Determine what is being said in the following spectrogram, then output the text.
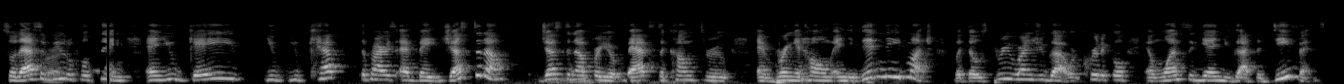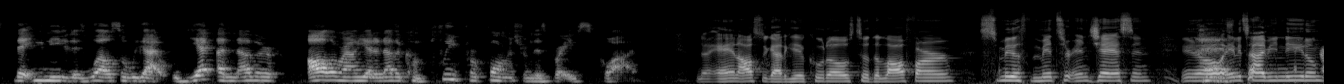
So that's a Right. beautiful thing. And you gave you you kept the Pirates at bay just enough, just enough mm-hmm. for your bats to come through and bring it home. And you didn't need much, but those three runs you got were critical. And once again, you got the defense that you needed as well. So we got yet another all around, yet another complete performance from this Braves squad. No, And also got to give kudos to the law firm, Smith, Minter, and Jansen. You know, anytime you need them,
